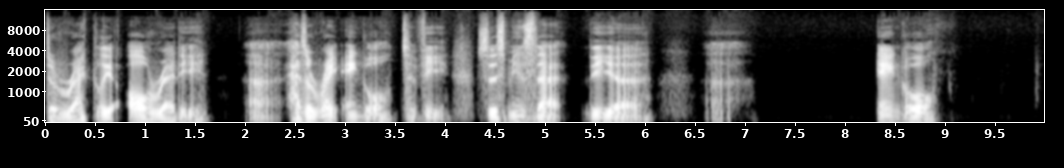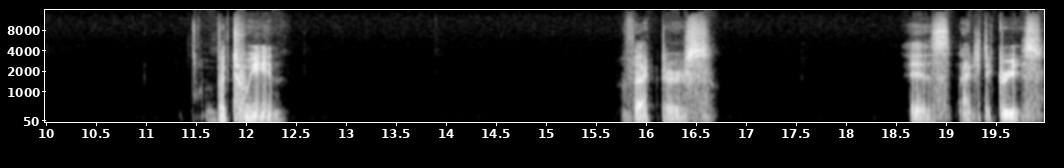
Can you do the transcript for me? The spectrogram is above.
directly already uh, has a right angle to V. So this means that the uh, uh, angle between vectors is 90 degrees.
